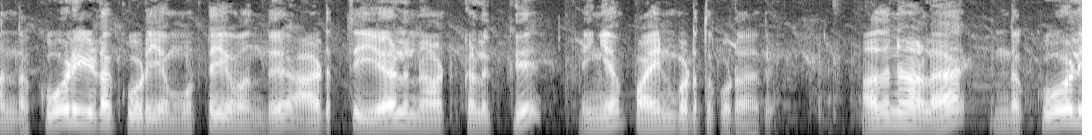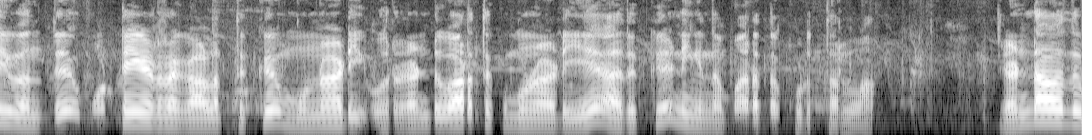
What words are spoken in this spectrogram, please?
அந்த கோழி இடக்கூடிய முட்டையை வந்து அடுத்த ஏழு நாட்களுக்கு நீங்கள் பயன்படுத்தக்கூடாது. அதனால இந்த கோழி வந்து முட்டையிடுற காலத்துக்கு முன்னாடி ஒரு ரெண்டு வாரத்துக்கு முன்னாடியே அதுக்கு நீங்கள் இந்த மருந்தை கொடுத்துடலாம். ரெண்டாவது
